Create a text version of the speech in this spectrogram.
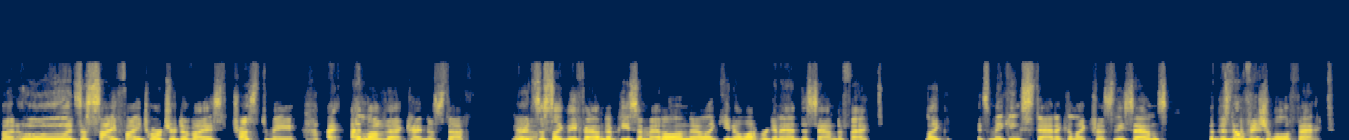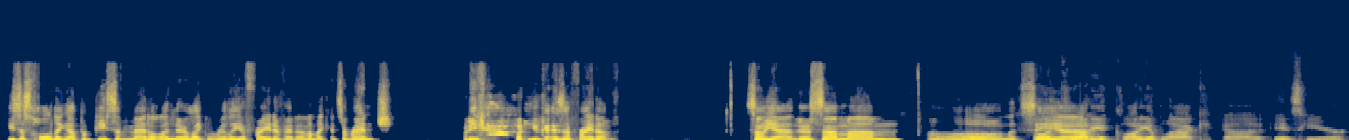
But ooh, it's a sci-fi torture device. Trust me. I, I love that kind of stuff. Where Yeah. it's just like they found a piece of metal and they're like, you know what, we're gonna add the sound effect. Like it's making static electricity sounds, but there's no visual effect. He's just holding up a piece of metal and they're like really afraid of it. And I'm like, it's a wrench. What are you what are you guys afraid of? So yeah, there's some um oh let's see oh, and uh, Claudia Claudia Black uh, is here.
